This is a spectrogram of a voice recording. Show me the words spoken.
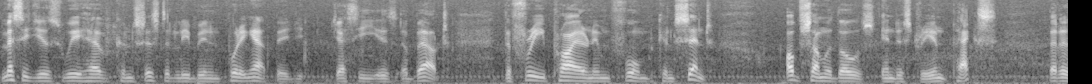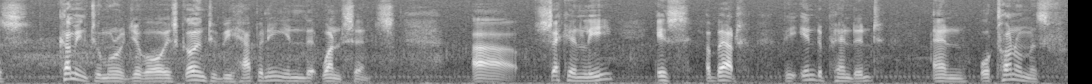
messages we have consistently been putting out there, Jesse, is about the free, prior, and informed consent of some of those industry impacts that is coming to Murujuga or is going to be happening in that one sense. Uh, secondly, is about the independent and autonomous f-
